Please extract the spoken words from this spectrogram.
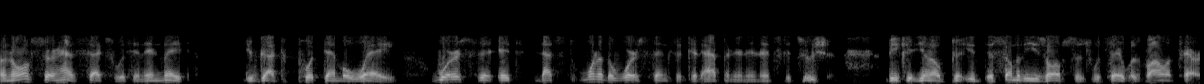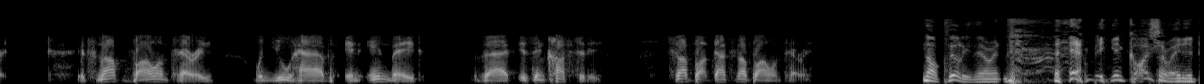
an officer has sex with an inmate You've got to put them away. Worse, it's that's one of the worst things that could happen in an institution, because you know some of these officers would say it was voluntary. It's not voluntary when you have an inmate that is in custody. It's not that's not voluntary. No, clearly they're, in, they're being incarcerated.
